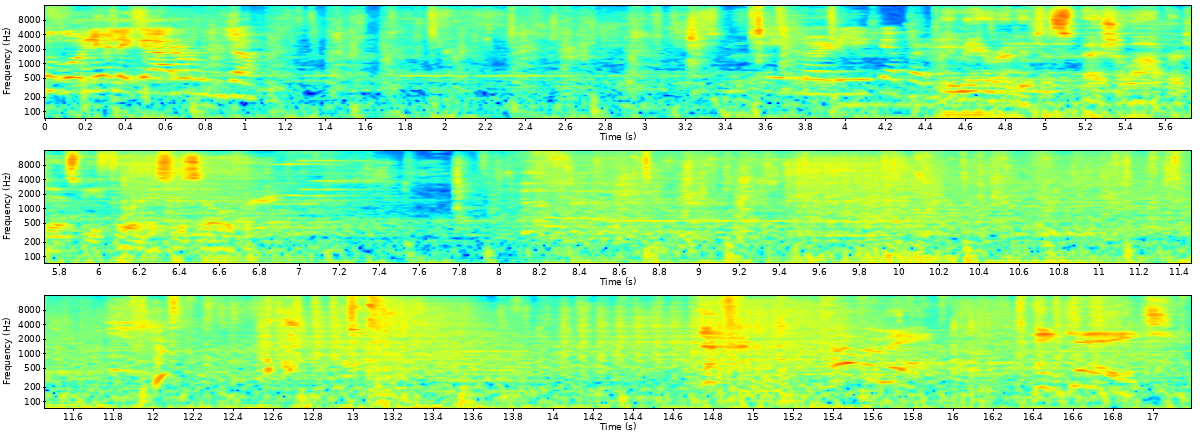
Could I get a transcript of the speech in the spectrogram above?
मैं वो गोलियां लेके आ रहा हूँ रुक जा एक मिनट ये क्या पड़ We may run into special operatives before this is over. Cover me! Engage!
